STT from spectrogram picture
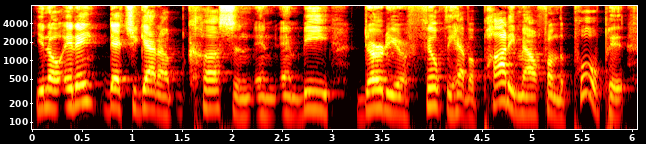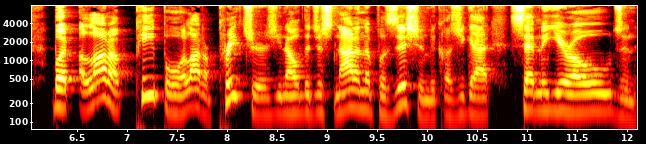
you know, it ain't that you gotta cuss and, and, and be dirty or filthy, have a potty mouth from the pulpit. But a lot of people, a lot of preachers, you know, they're just not in a position because you got 70 year olds and,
